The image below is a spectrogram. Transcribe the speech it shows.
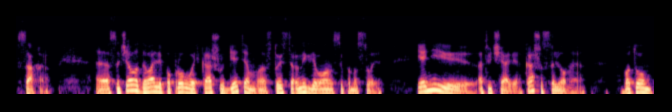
сахар. Э, сначала давали попробовать кашу детям э, с той стороны, где была насыпана соль. И они отвечали, каша соленая. Потом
